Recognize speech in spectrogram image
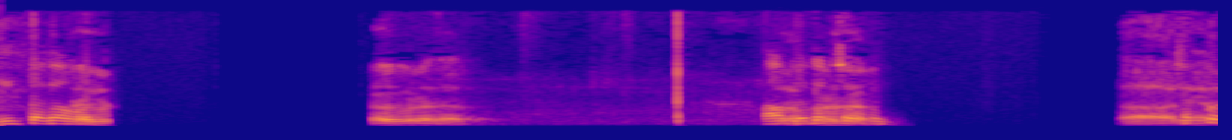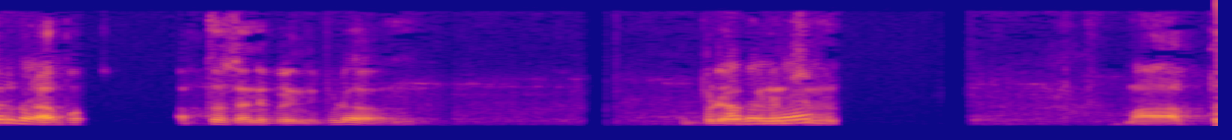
అంతగా చెప్పండి. అత్త చనిపోయింది. ఇప్పుడు ఇప్పుడు ఒక నిమిషం. మా అత్త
